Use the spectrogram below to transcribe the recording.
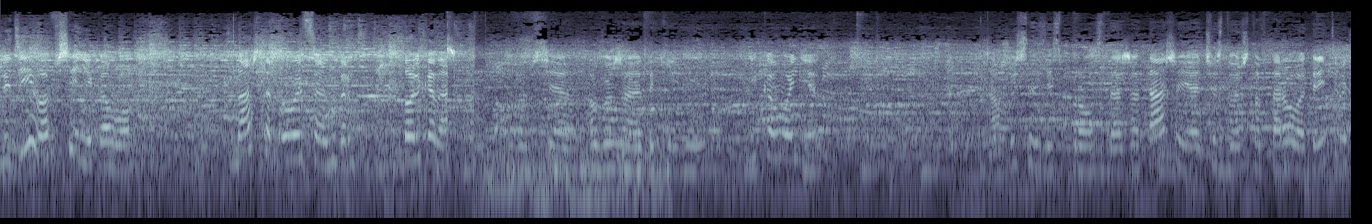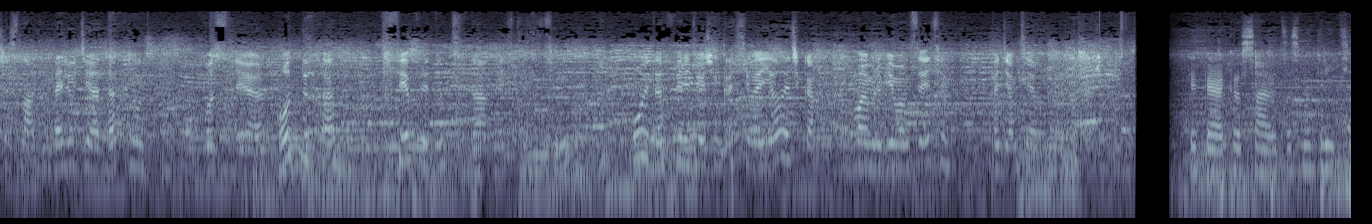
Людей вообще никого наш торговый центр. Только наш. Вообще обожаю такие дни. Никого нет. Обычно здесь просто ажиотаж, и я чувствую, что 2-3 числа, когда люди отдохнут после отдыха, все придут сюда вместе с детьми. Ой, там впереди очень красивая елочка в моем любимом цвете. Пойдемте, я вам покажу. Какая красавица, смотрите.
